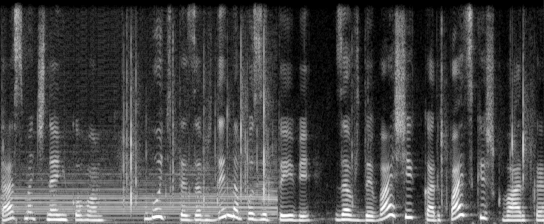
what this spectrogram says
та смачненького. Будьте завжди на позитиві, завжди ваші карпатські шкварки.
